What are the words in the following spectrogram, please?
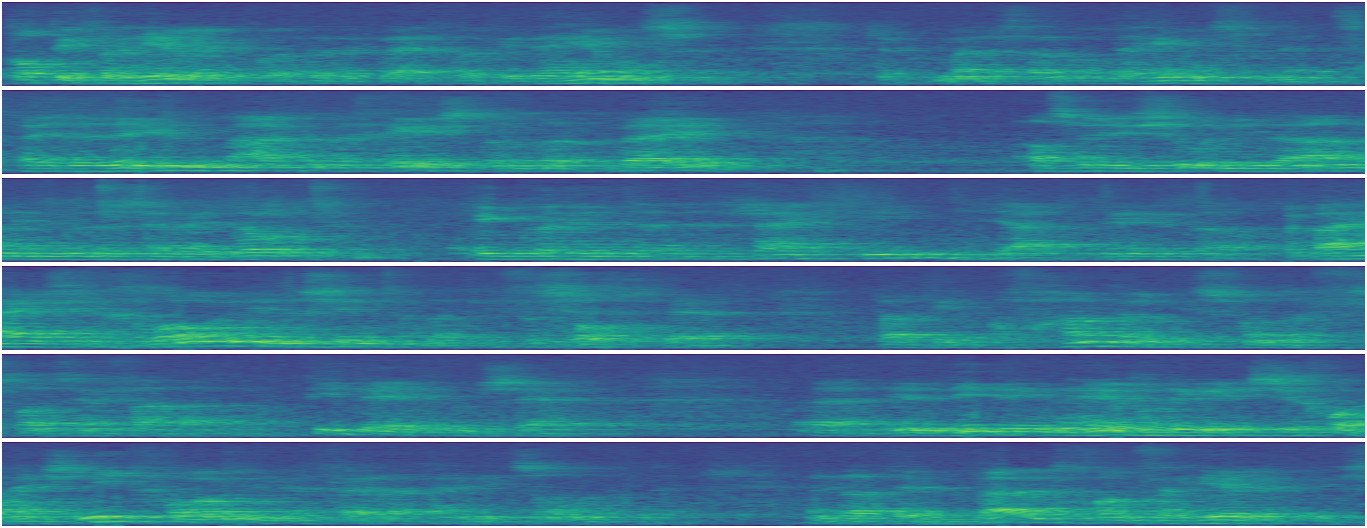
Tot hij verheerlijkt wordt en dan krijgt ook weer de hemelse. Maar dat staat nog de hemelse mens. Hij is de levendmakende geest. Omdat wij, als we Yeshua niet aannemen, dan zijn wij dood. 1 Korinthe 15, ja, ik denk het wel. Maar hij zegt gewoon in de zin van dat hij verzocht werd, dat hij afhankelijk is van, de, zijn vader. Die tegen hem zeggen. Uh, in die dingen, heel veel dingen is hij gewoon, hij is niet gewoon in het feit dat hij niet zondigde. En dat hij buitengewoon verheerlijk is.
